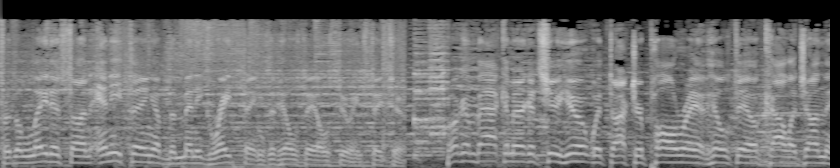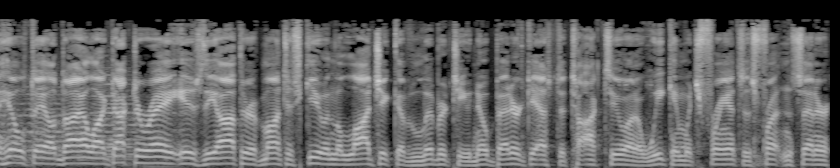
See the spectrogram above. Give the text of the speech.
for the latest on anything of the many great things that Hillsdale is doing. Stay tuned. Welcome back, American Hugh Hewitt with Dr. Paul Rahe of Hillsdale College on the Hillsdale Dialogue. Dr. Rahe is the author of Montesquieu and the Logic of Liberty. No better guest to talk to on a week in which France is front and center.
